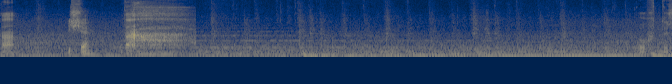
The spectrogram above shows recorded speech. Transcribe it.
А. І ще? Та. Ух ти ж.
